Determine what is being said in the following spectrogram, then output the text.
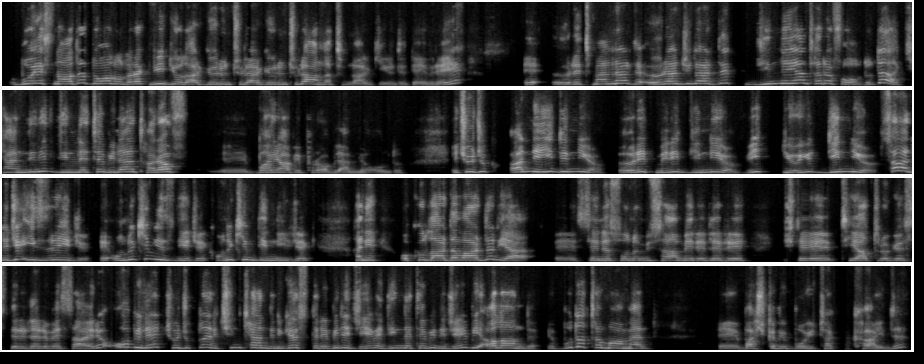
Bu esnada doğal olarak videolar, görüntüler, görüntülü anlatımlar girdi devreye. E, öğretmenler de, öğrenciler de dinleyen taraf oldu da kendini dinletebilen taraf e, bayağı bir problemli oldu. E, çocuk anneyi dinliyor, öğretmeni dinliyor, videoyu dinliyor. Sadece izleyici. E, onu kim izleyecek, onu kim dinleyecek? Hani okullarda vardır ya e, sene sonu müsamereleri, işte tiyatro gösterileri vesaire o bile çocuklar için kendini gösterebileceği ve dinletebileceği bir alandı. E, bu da tamamen e, başka bir boyuta kaydı.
